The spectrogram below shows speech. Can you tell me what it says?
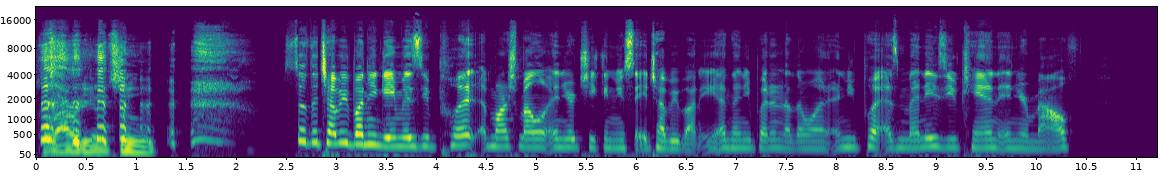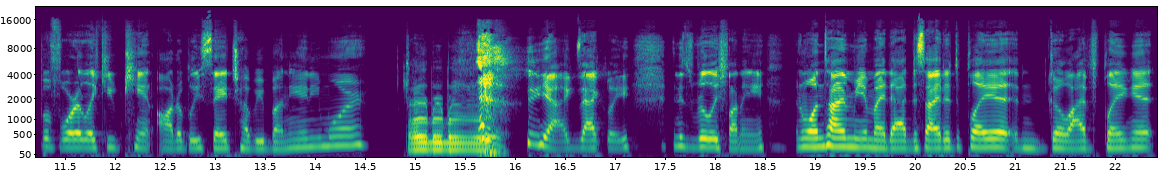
clarity ensued. So the chubby bunny game is you put a marshmallow in your cheek and you say chubby bunny, and then you put another one and you put as many as you can in your mouth before like you can't audibly say chubby bunny anymore. yeah, exactly. And it's really funny. And one time me and my dad decided to play it and go live playing it.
